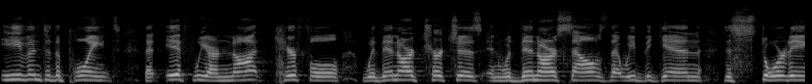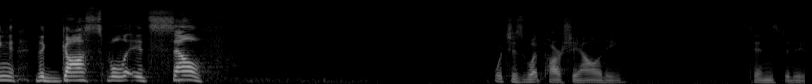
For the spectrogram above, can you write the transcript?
even to the point that if we are not careful within our churches and within ourselves, that we begin distorting the gospel itself, which is what partiality tends to do.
